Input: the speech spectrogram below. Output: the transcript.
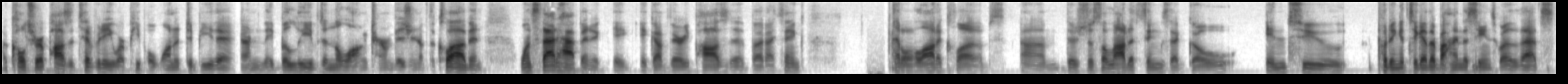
a culture of positivity where people wanted to be there and they believed in the long term vision of the club. And once that happened, it, it, it, got very positive. But I think at a lot of clubs, um, there's just a lot of things that go into putting it together behind the scenes, whether that's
